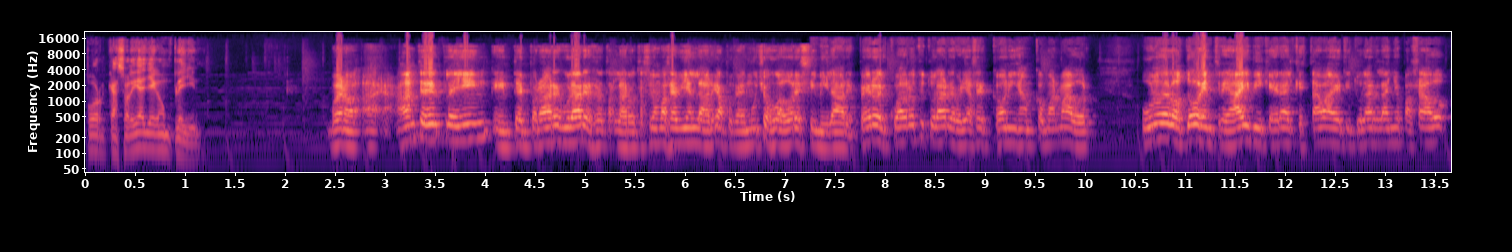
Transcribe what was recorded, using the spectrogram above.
por casualidad llega a un play-in? Bueno, antes del play-in, en temporada regular, la rotación va a ser bien larga porque hay muchos jugadores similares, pero el cuadro titular debería ser Cunningham como armador. Uno de los dos entre Ivy, que era el que estaba de titular el año pasado,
